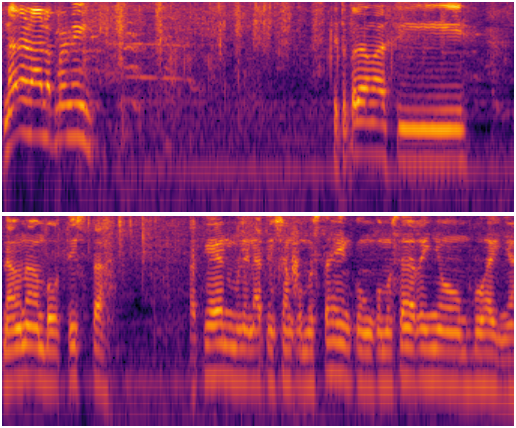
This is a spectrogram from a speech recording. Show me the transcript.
nanananap mo ni. Ito pala nga si Nang Nang Bautista. At ngayon muli natin siyang kumustahin kung kumusta na rin yung buhay niya.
